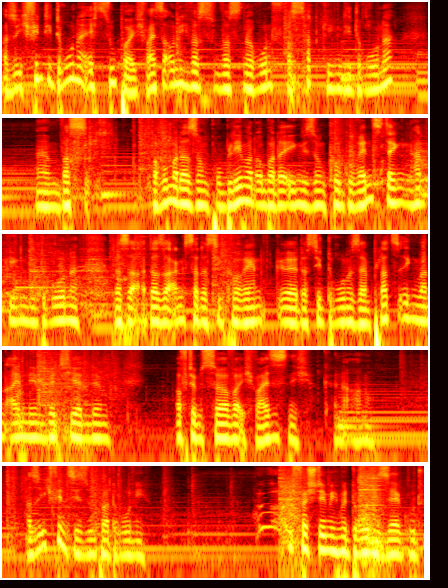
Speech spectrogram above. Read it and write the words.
also ich finde die Drohne echt super. Ich weiß auch nicht, was, was eine Rundfrost hat gegen die Drohne. Ähm, was, warum er da so ein Problem hat, ob er da irgendwie so ein Konkurrenzdenken hat gegen die Drohne, dass er, dass er Angst hat, dass die, Koren äh, dass die Drohne seinen Platz irgendwann einnehmen wird hier in dem, auf dem Server. Ich weiß es nicht. Keine Ahnung. Also ich finde sie super, Droni. Ich verstehe mich mit Droni sehr gut.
